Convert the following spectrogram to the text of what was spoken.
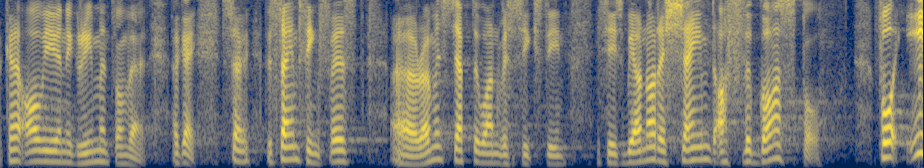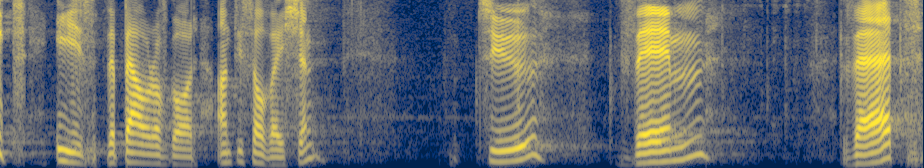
Okay, are we in agreement on that? Okay, so the same thing. First, uh, Romans chapter 1, verse 16, he says, We are not ashamed of the gospel, for it is the power of God unto salvation to them that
